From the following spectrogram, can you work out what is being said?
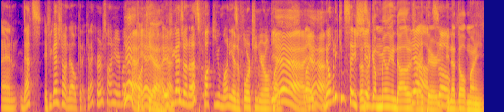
and that's if you guys don't know, can, I- can I curse on here? by? Yeah, Fuck yeah, yeah. yeah. If you guys don't know, that's fuck you money as a fourteen year old. Like, Yeah, like, yeah. Nobody can say That's shit. That's like a million dollars Yeah, right there so- in adult money.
